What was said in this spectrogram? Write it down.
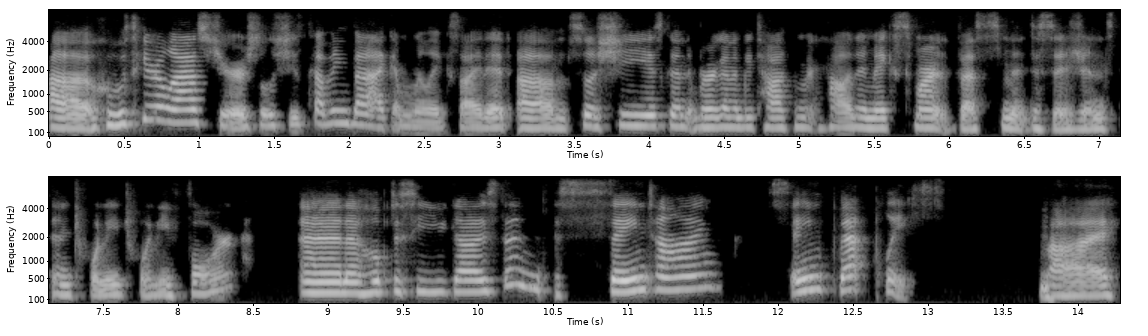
uh, who was here last year. So she's coming back. I'm really excited. Um, so she is going to, we're going to be talking about how to make smart investment decisions in 2024. And I hope to see you guys then. Same time, same bat place. Bye.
